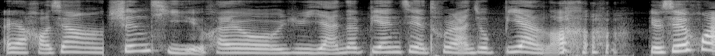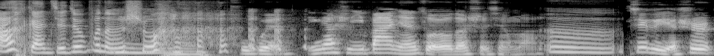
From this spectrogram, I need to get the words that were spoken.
哎呀，好像身体还有语言的边界突然就变了。有些话 感觉就不能说。出柜应该是一八年左右的事情吧。嗯，这个也是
